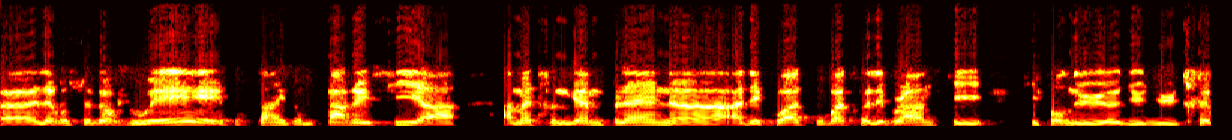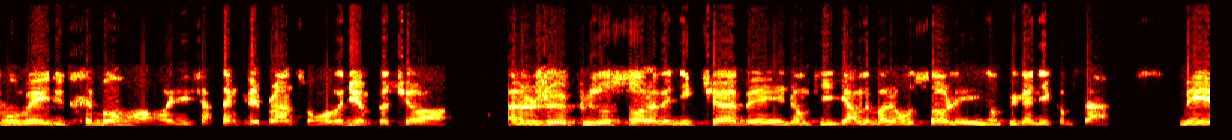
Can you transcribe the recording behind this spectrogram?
euh, les receveurs jouaient, et pourtant ils n'ont pas réussi à, à mettre une game plan euh, adéquate pour battre les Browns qui, qui font du, du, très mauvais et du très bon. Alors, il est certain que les Browns sont revenus un peu sur un, jeu plus au sol avec Nick Chubb, et donc ils gardent le ballon au sol et ils ont pu gagner comme ça. Mais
